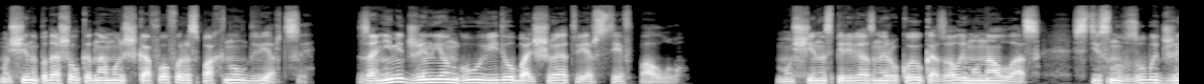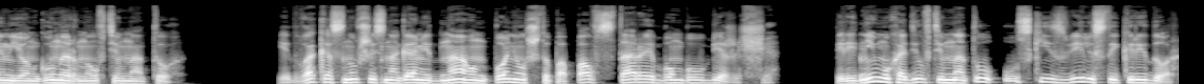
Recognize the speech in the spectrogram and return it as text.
Мужчина подошел к одному из шкафов и распахнул дверцы. За ними Джин Йонгу увидел большое отверстие в полу. Мужчина с перевязанной рукой указал ему на лаз. Стиснув зубы, Джин Йонгу нырнул в темноту. Едва коснувшись ногами дна, он понял, что попал в старое бомбоубежище. Перед ним уходил в темноту узкий извилистый коридор.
